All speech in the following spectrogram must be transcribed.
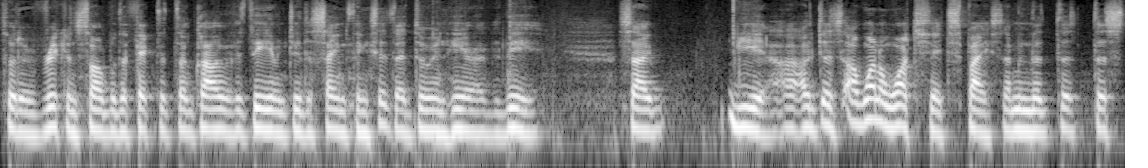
sort of reconciled with the fact that they'll go over there and do the same things that they're doing here over there. So yeah, I just I want to watch that space. I mean, the the, the,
